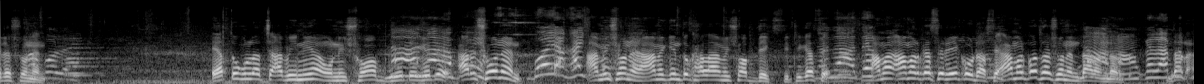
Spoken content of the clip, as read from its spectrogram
এটা শোনেন? হ্যাঁ, এতগুলা চাবি নিয়ে উনি সব ঘেটে ঘেটে আর শোনেন। আমি শোনেন আমি কিন্তু খালা আমি সব দেখছি ঠিক আছে? আমার আমার কাছে রেকর্ড আছে। আমার কথা শোনেন দাঁড়ান না, দাঁড়ান।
